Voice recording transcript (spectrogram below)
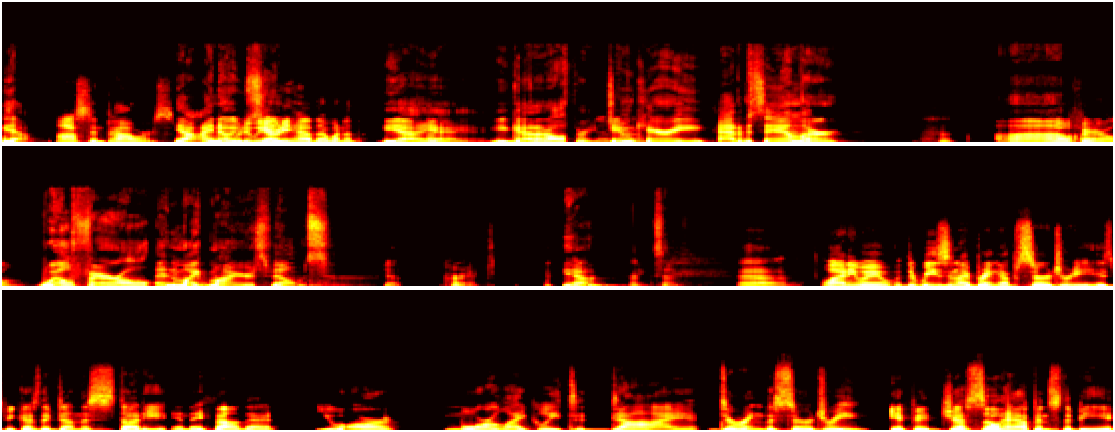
Yeah, Austin Powers. yeah, I know. Or you've do we seen- already have that one? Of the, Yeah, yeah, Okay. yeah. You got it all three. Jim Carrey, Adam Sandler, uh, Will Ferrell. Will Ferrell, and Mike Myers films. Yeah. Correct. Yeah, makes sense. Uh, well, anyway, the reason I bring up surgery is because they've done this study and they found that you are more likely to die during the surgery if it just so happens to be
